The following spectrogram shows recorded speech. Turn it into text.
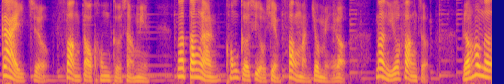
盖着放到空格上面。那当然，空格是有限，放满就没了。那你就放着，然后呢，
